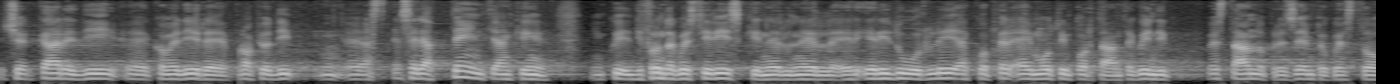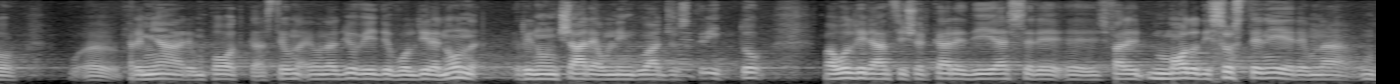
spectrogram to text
cercare di, eh, come dire, proprio di eh, essere attenti anche in, in, di fronte a questi rischi nel, nel, e ridurli ecco, per, è molto importante. Quindi quest'anno per esempio questo eh, premiare un podcast e un, un audio video vuol dire non rinunciare a un linguaggio scritto, ma vuol dire anzi cercare di essere, eh, fare in modo di sostenere una, un,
